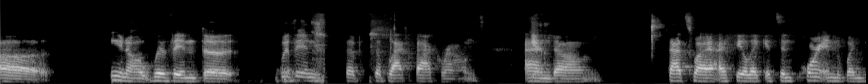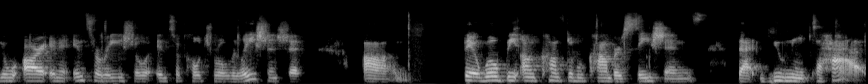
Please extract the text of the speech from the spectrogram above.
mm-hmm. uh you know within the within the, the black background and yeah. um that's why I feel like it's important when you are in an interracial, intercultural relationship, um, there will be uncomfortable conversations that you need to have.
